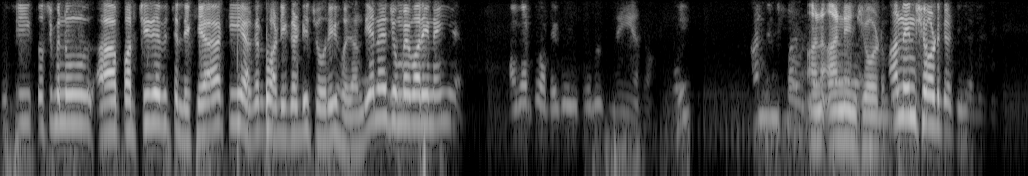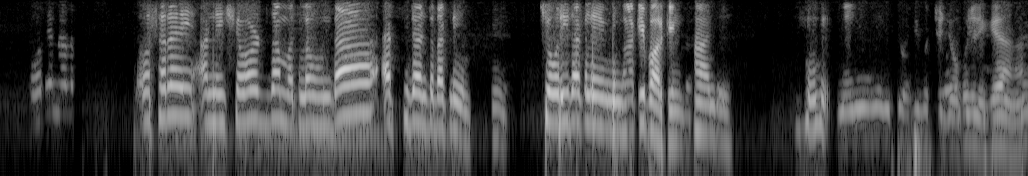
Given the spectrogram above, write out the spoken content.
ਤੁਸੀਂ ਤੁਸੀਂ ਮੈਨੂੰ ਆ ਪਰਚੀ ਦੇ ਵਿੱਚ ਲਿਖਿਆ ਕਿ ਅਗਰ ਤੁਹਾਡੀ ਗੱਡੀ ਚੋਰੀ ਹੋ ਜਾਂਦੀ ਹੈ ਨਾ ਜ਼ਿੰਮੇਵਾਰੀ ਨਹੀਂ ਹੈ। ਅਗਰ ਤੁਹਾਡੇ ਕੋਲ ਇੰਸ਼ੋਰੈਂਸ ਨਹੀਂ ਹੈ ਤਾਂ। ਅਨਇਨਸ਼ੋਰਡ ਅਨਇਨਸ਼ੋਰਡ ਗੱਡੀ ਹੈ ਉਹਦੇ ਨਾਲ ਉਹ ਸਰ ਅਨਇੰਸ਼ੋਰਡ ਦਾ ਮਤਲਬ ਹੁੰਦਾ ਐਕਸੀਡੈਂਟ ਦਾ ਕਲੇਮ ਚੋਰੀ ਦਾ ਕਲੇਮ ਨਹੀਂ। ਨਾ ਕਿ ਪਾਰਕਿੰਗ ਦਾ। ਹਾਂਜੀ। ਮੈਨੂੰ ਇਹਦੇ ਵਿੱਚ ਉਹੀ ਵਿੱਚ ਜੋ ਕੁਝ ਲਿਖਿਆ ਹੈ ਨਾ।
